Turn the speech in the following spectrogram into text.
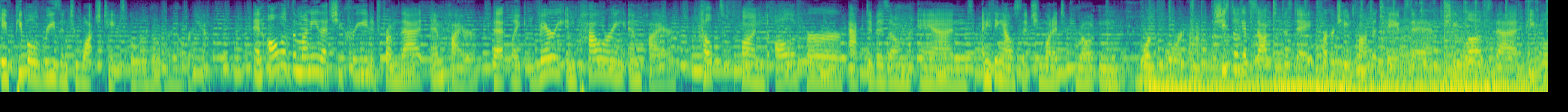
Gave people reason to watch tapes over and over and over again. And all of the money that she created from that empire, that like very empowering empire, helped fund all of her activism and anything else that she wanted to promote and work forward on. She still gets stopped to this day for her Jane Fonda tapes, and she loves that people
